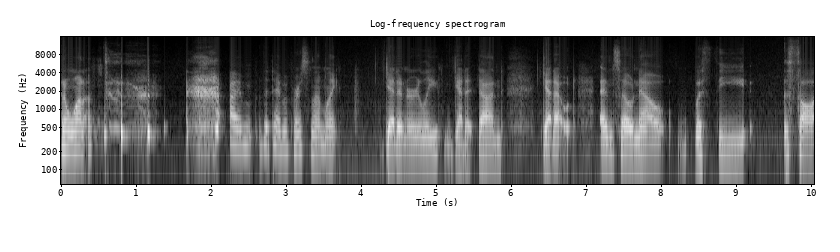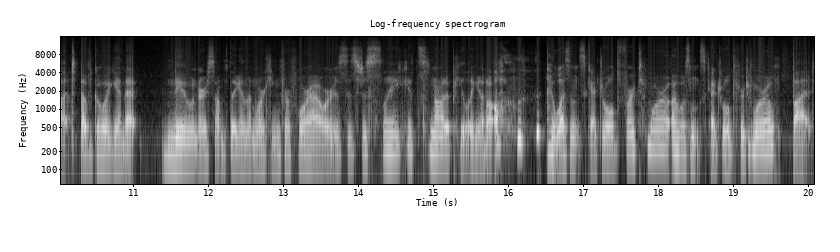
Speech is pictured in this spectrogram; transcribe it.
I don't wanna. I'm the type of person I'm like, get in early, get it done, get out. And so now with the thought of going in at noon or something and then working for four hours it's just like it's not appealing at all i wasn't scheduled for tomorrow i wasn't scheduled for tomorrow but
